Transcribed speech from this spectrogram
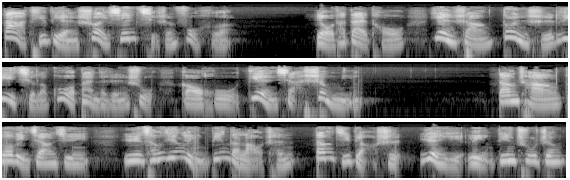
大提点率先起身附和。有他带头，宴上顿时立起了过半的人数，高呼“殿下圣明”。当场多位将军与曾经领兵的老臣当即表示愿意领兵出征，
